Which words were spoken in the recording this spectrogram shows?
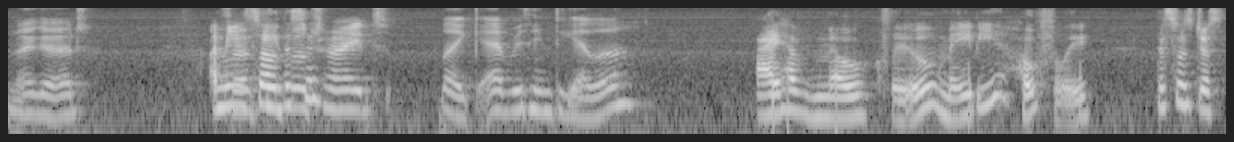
no good. I mean, so, so, have this people is. tried like everything together. I have no clue. Maybe, hopefully. This was just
